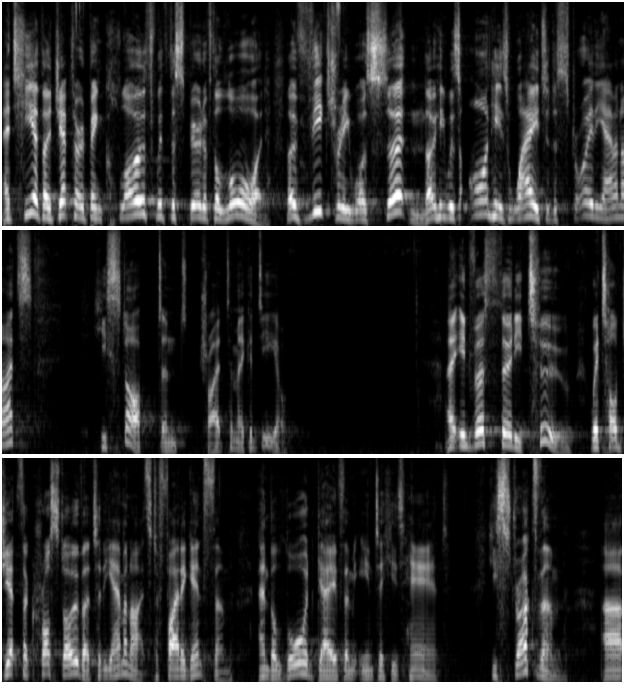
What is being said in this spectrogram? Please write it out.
And here, though Jephthah had been clothed with the Spirit of the Lord, though victory was certain, though he was on his way to destroy the Ammonites, he stopped and tried to make a deal. Uh, in verse 32, we're told Jephthah crossed over to the Ammonites to fight against them and the Lord gave them into his hand. He struck them. Uh,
